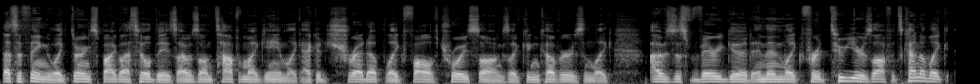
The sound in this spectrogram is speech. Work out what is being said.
that's the thing like during spyglass hill days i was on top of my game. Like i could shred up like fall of troy songs like in covers and like i was just very good. And then like for two years off it's kind of like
